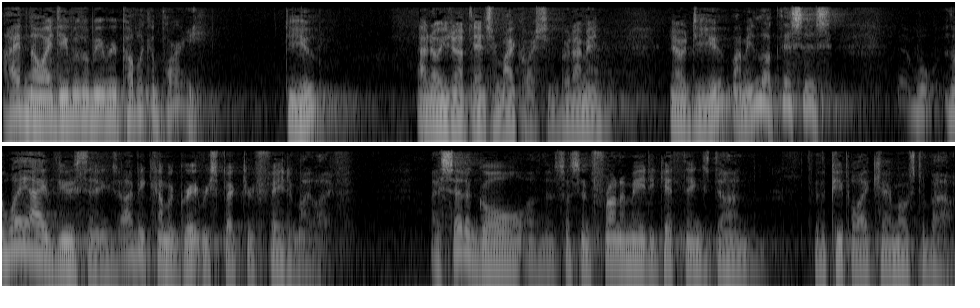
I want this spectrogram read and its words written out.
I have no idea whether there'll be a Republican Party. Do you? I know you don't have to answer my question, but I mean, you know, do you? I mean, look, this is the way I view things. I become a great respecter of fate in my life. I set a goal of this that's in front of me to get things done for the people I care most about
